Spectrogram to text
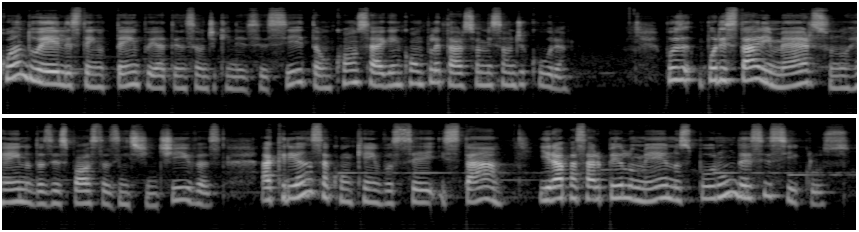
Quando eles têm o tempo e a atenção de que necessitam, conseguem completar sua missão de cura. Por, por, estar imerso no reino das respostas instintivas, a criança com quem você está irá passar pelo menos por um desses ciclos.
